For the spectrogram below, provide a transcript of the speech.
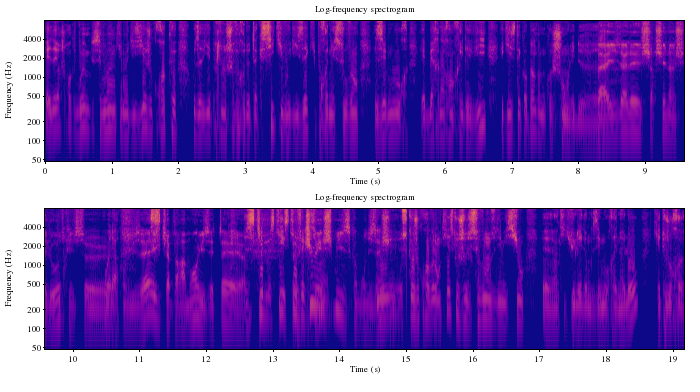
Et d'ailleurs, je crois que c'est vous-même qui me disiez, je crois que vous aviez pris un chauffeur de taxi qui vous disait qu'il prenait souvent Zemmour et Bernard-Henri Lévy et qu'ils étaient copains comme cochons, les deux. Bah, il allait chercher l'un chez l'autre, ils se voilà. conduisaient et qu'apparemment ils étaient euh, ce qui, ce qui, ce qui et chemise, comme on disait chez nous. Ce que je crois volontiers, ce que je souviens d'une émission intitulée donc Zemmour Renolo, qui est toujours euh,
